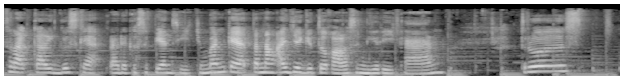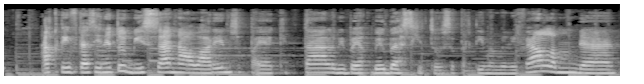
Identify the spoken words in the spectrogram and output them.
Sekaligus kayak ada kesepian sih, cuman kayak tenang aja gitu kalau sendiri kan. Terus aktivitas ini tuh bisa nawarin supaya kita lebih banyak bebas gitu seperti memilih film dan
